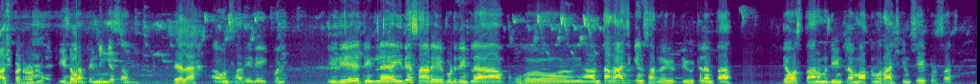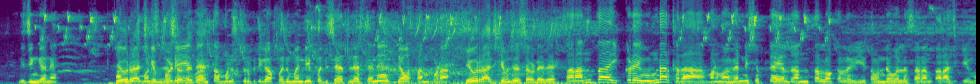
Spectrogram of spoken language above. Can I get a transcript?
రాష్ట్రపేట రోడ్లో ఈ డెవలప్ పెండింగ్ సార్? ఎలా? అవును సార్ ఇది కొన్ని ఇది దీంట్లో ఇదే సార్ ఇప్పుడు దీంట్లో అంతా రాజకీయం సార్ వీటిలంతా. దేవస్థానం దీంట్లో మాత్రం రాజకీయం చేయకూడదు సార్ నిజంగానే. ఎవరు రాజకీయం? అంతా మనసు తృప్తిగా పది మంది పది చేతులు వేస్తేనే దేవస్థానం కూడా. ఎవరు రాజకీయం చేస్తా ఉండేది సార్ అంతా ఇక్కడే ఉండారు కదా. మనం అవన్నీ చెప్తే అంతా లోకల్ ఈత ఉండేవాళ్ళే సార్ అంత రాజకీయం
